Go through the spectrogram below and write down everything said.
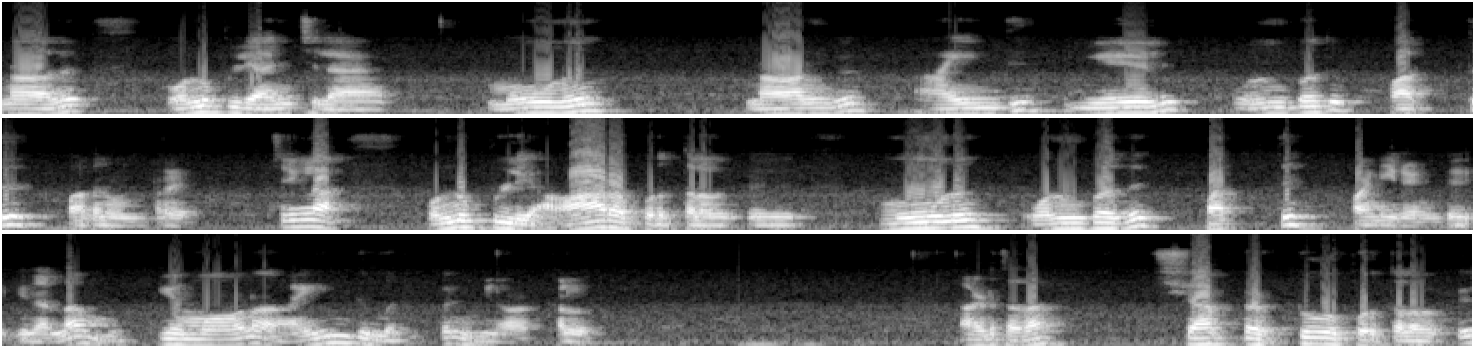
நாலு ஒன்று புள்ளி அஞ்சில் மூணு நான்கு ஐந்து ஏழு ஒன்பது பத்து பதினொன்று சரிங்களா ஒன்று புள்ளி ஆறை பொறுத்தளவுக்கு மூணு ஒன்பது பத்து பன்னிரெண்டு இதெல்லாம் முக்கியமான ஐந்து மதிப்பெண் வினாக்கள் அடுத்ததா சாப்டர் டூவை பொறுத்தளவுக்கு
